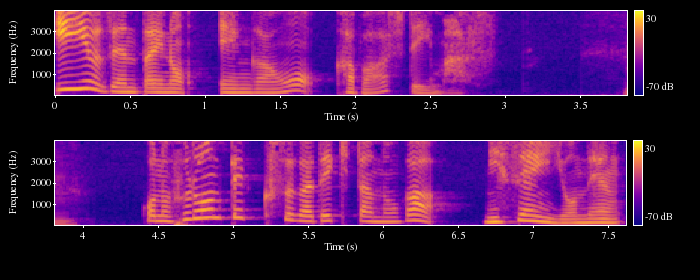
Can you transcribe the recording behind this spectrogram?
EU 全体の沿岸をカバーしています。うん、このフロンテックスができたのが2004年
